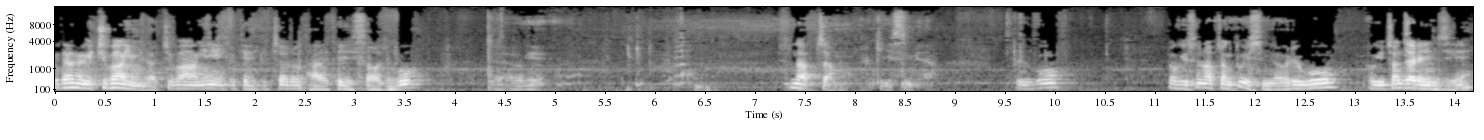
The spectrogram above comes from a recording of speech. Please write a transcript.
그 다음에 여기 주방입니다. 주방이 이렇게 일자로 다 되어 있어가지고 여기 수납장 이렇게 있습니다. 그리고 여기 수납장 또 있습니다. 그리고 여기 전자레인지,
